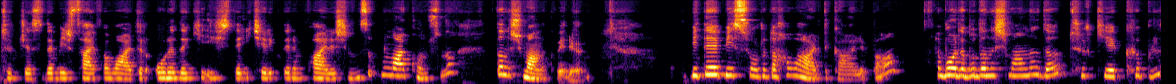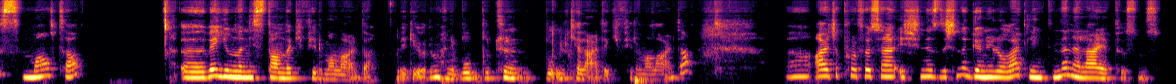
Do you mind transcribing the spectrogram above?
Türkçesi de bir sayfa vardır. Oradaki işte içeriklerin paylaşılması bunlar konusunda danışmanlık veriyorum. Bir de bir soru daha vardı galiba. Bu arada bu danışmanlığı da Türkiye, Kıbrıs, Malta e, ve Yunanistan'daki firmalarda veriyorum. Hani bu bütün bu ülkelerdeki firmalarda. E, ayrıca profesyonel işiniz dışında gönüllü olarak LinkedIn'de neler yapıyorsunuz?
